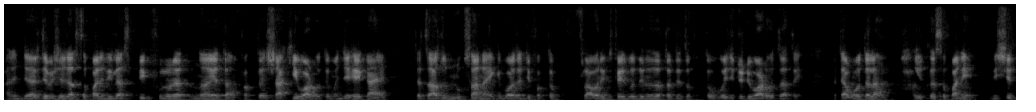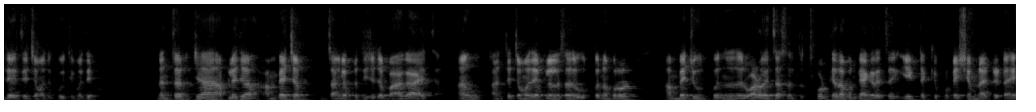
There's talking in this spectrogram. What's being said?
आणि गरजेपेक्षा जास्त पाणी दिल्यास पीक फुलोऱ्यात न येता फक्त शाखी वाढ होते. म्हणजे हे काय? त्याचं अजून नुकसान आहे की बाबा त्याची फक्त फ्लॉवरिंग फेजमध्ये न जाता त्याचं फक्त व्हेजिटेटिव्ह वाढ होत जाते. त्यामुळे त्याला हलकंसं पाणी निश्चित द्यायचं याच्यामध्ये कोथीमध्ये नंतर ज्या आपल्या ज्या आंब्याच्या चांगल्या प्रतीच्या ज्या बागा आहेत हा आणि त्याच्यामध्ये आपल्याला सर उत्पन्नाबरोबर आंब्याचे उत्पन्न जर वाढवायचं असेल तर थोडक्यात आपण काय करायचं एक टक्के पोटॅशियम नायट्रेट आहे.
